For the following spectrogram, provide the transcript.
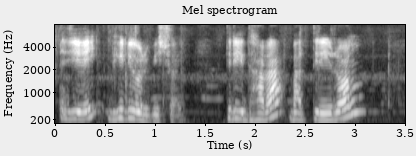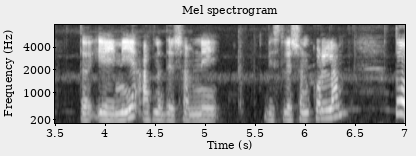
যে এই ভিডিওর বিষয়। ত্রিধারা বা ত্রিরং, তো এই নিয়ে আপনাদের সামনে বিশ্লেষণ করলাম। তো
